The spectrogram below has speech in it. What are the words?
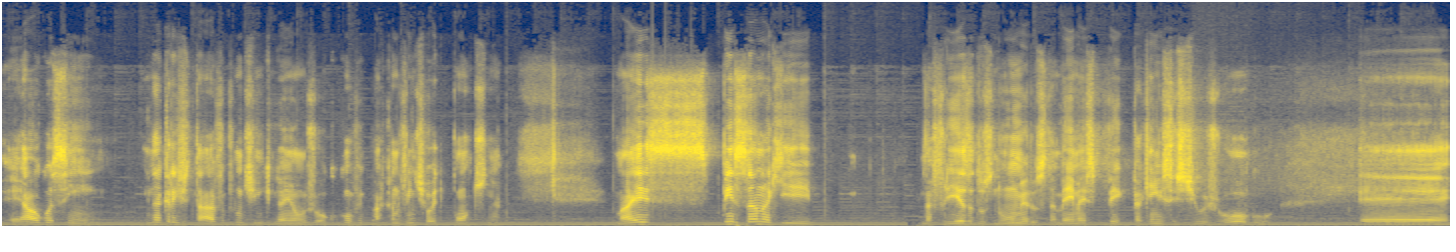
É algo assim inacreditável para um time que ganhou um jogo marcando 28 pontos, né? Mas pensando aqui na frieza dos números também, mas para quem assistiu o jogo, é,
